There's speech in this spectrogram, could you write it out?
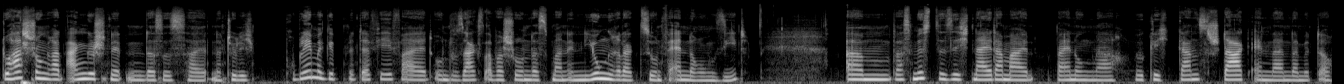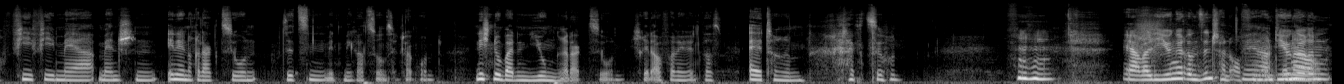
Du hast schon gerade angeschnitten, dass es halt natürlich Probleme gibt mit der Vielfalt und du sagst aber schon, dass man in jungen Redaktionen Veränderungen sieht. Ähm, was müsste sich Neider Meinung nach wirklich ganz stark ändern, damit auch viel, viel mehr Menschen in den Redaktionen sitzen mit Migrationshintergrund? Nicht nur bei den jungen Redaktionen. Ich rede auch von den etwas älteren Redaktionen. ja, weil die Jüngeren sind schon offen. Ja, und die genau. Jüngeren,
